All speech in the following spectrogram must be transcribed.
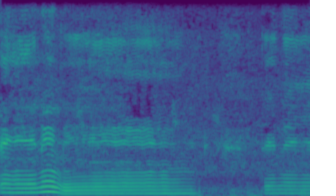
Tininin. Tininin.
